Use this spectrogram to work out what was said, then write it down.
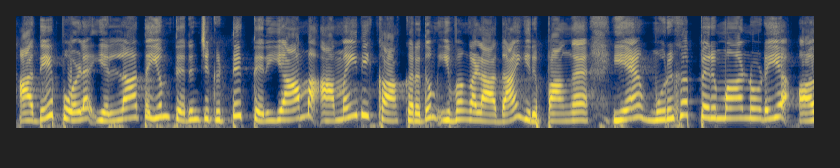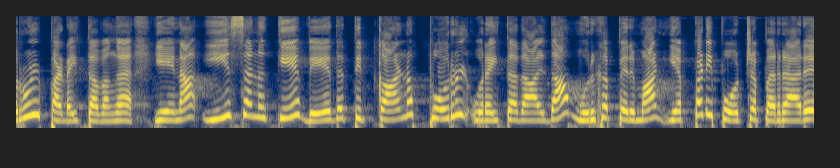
அதே போல் எல்லாத்தையும் தெரிஞ்சுக்கிட்டு தெரியாமல் அமைதி காக்கிறதும் இவங்களா தான் இருப்பாங்க. ஏன்? முருகப்பெருமானுடைய அருள் படைத்தவங்க. ஏன்னா ஈசனுக்கே வேதத்திற்கான பொருள் உரைத்ததால் தான் முருகப்பெருமான் எப்படி போற்றப்படுறாரு.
